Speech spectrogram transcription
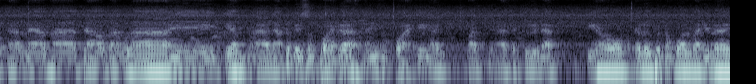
กท่านแล้วพระเจ้าทั้งหลายเตรียมอาแล้วก็เป็นสปอยล์ด้วยให้สปอยล์ที่อาวันอาจจะคืนน่ะที่เขาเจริญพุทธมนต์ไว้ที่เลย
